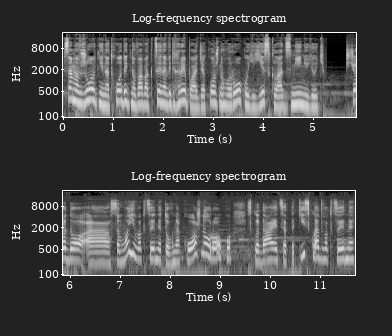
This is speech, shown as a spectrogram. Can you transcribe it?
Саме в жовтні надходить нова вакцина від грипу, адже кожного року її склад змінюють. Щодо е, самої вакцини, то вона кожного року складається такий склад вакцини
